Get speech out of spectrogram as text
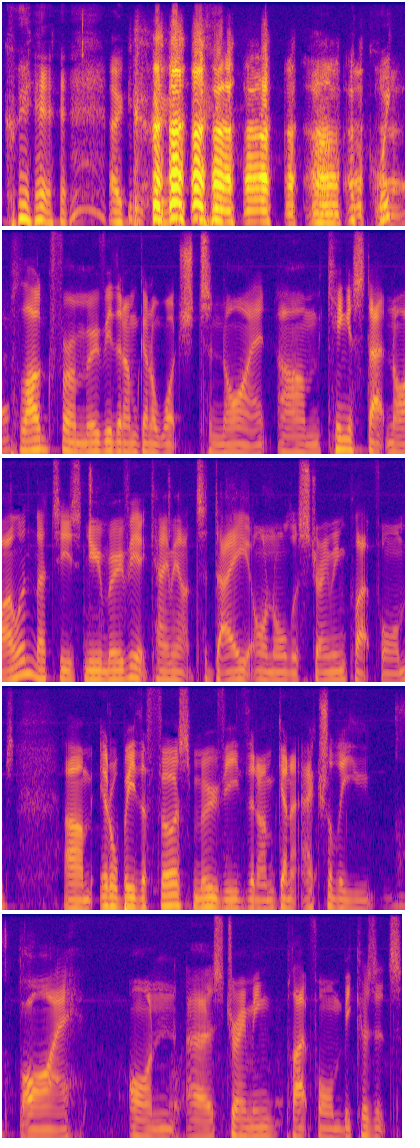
a, a- um, a quick plug for a movie that I'm going to watch tonight. Um, King of Staten Island. That's his new movie. It came out today on all the streaming platforms. Um, it'll be the first movie that I'm going to actually buy on a streaming platform because it's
